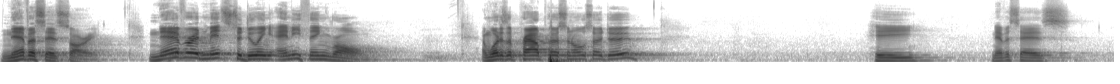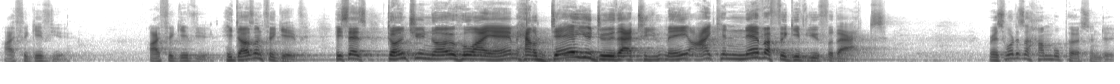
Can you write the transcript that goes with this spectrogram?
Never says sorry. Never admits to doing anything wrong. And what does a proud person also do? He never says, I forgive you. I forgive you. He doesn't forgive. He says, Don't you know who I am? How dare you do that to me? I can never forgive you for that. Whereas, what does a humble person do?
